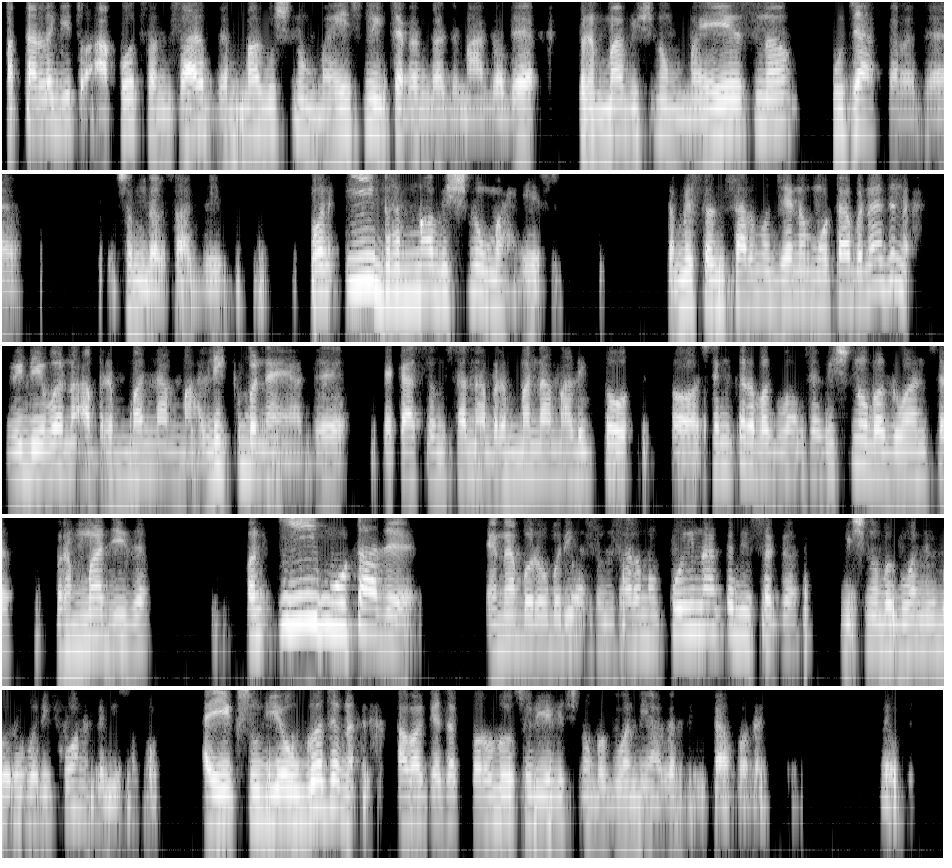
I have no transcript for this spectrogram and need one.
અત્યાર લગી તો આખો સંસાર બ્રહ્મા વિષ્ણુ મહેશની ચરણ રજ માગે છે. બ્રહ્મા વિષ્ણુ મહેશ મહેશને પૂજા કરે છે સુંદર સાજી પણ ઈ બ્રહ્મા વિષ્ણુ મહેશ. તમે સંસારમાં જેને મોટા બનાવ્યા છે ને ત્રિદેવના આ બ્રહ્માંડના માલિક બનાયા છે. એક આ સંસારના બ્રહ્માંડના માલિક તો શંકર ભગવાન છે, વિષ્ણુ ભગવાન છે, બ્રહ્માજી છે. અને ઈ મોટા છે. એના બરોબરી આ સંસારમાં કોઈ ના કરી શકે. વિષ્ણુ ભગવાનની બરોબરી કોણ કરી શકો? આ એક સૂર્ય ઉગે છે ને, આવા કે કરોડો સૂર્ય વિષ્ણુ ભગવાનની આગળ પડે.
